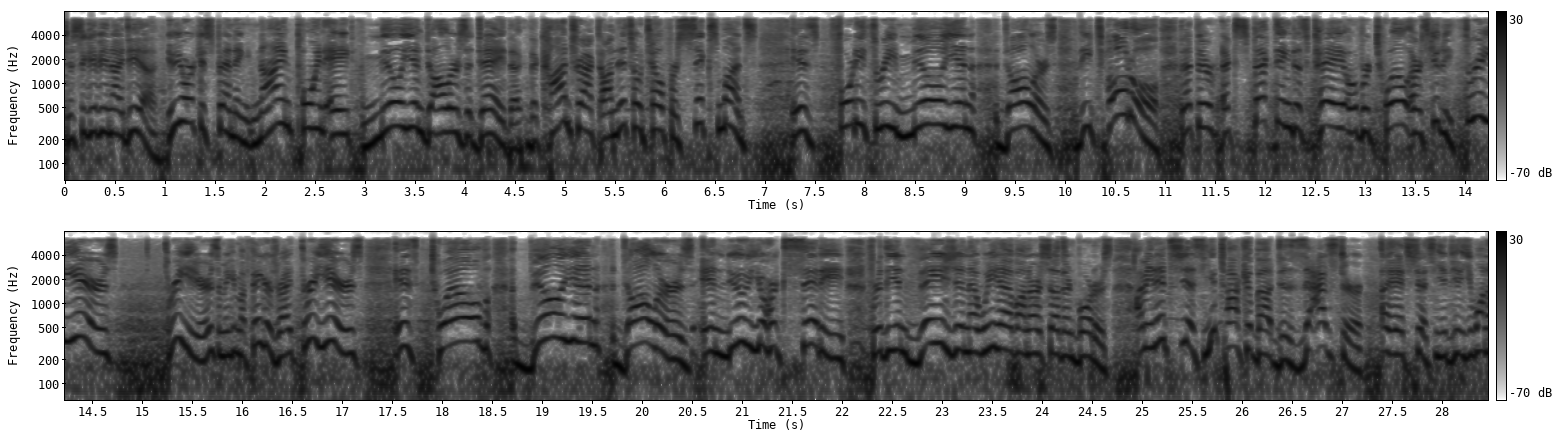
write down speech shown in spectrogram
just to give you an idea, New York is spending $9.8 million a day. The, the contract on this hotel for six months is $43 million. The total that they're expecting to pay over 12, or excuse me, three years, three years, let me get my fingers right, three years is $12 billion in New York City for the invasion that we have on our southern borders. I mean, it's just, you talk about disaster. Uh, it's just, you, you want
